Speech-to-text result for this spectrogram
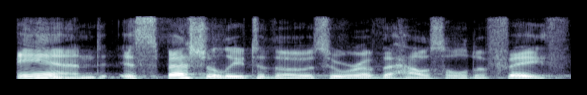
and especially to those who are of the household of faith."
